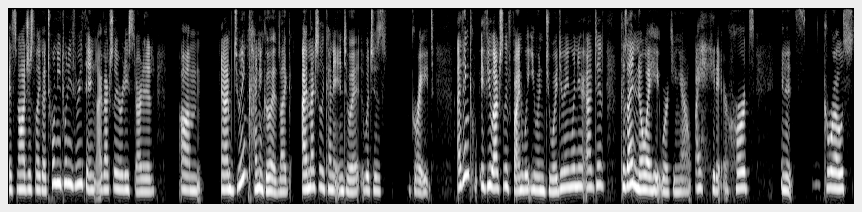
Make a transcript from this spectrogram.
It's not just like a 2023 thing. I've actually already started um and I'm doing kind of good. Like I'm actually kind of into it, which is great. I think if you actually find what you enjoy doing when you're active, because I know I hate working out. I hate it. It hurts and it's gross,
